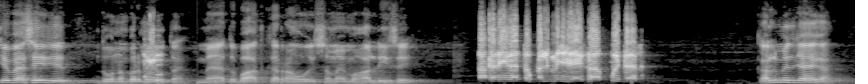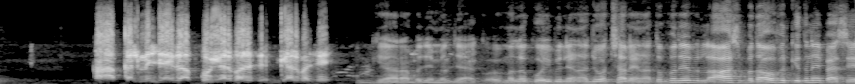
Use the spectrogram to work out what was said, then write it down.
कि वैसे ही ये दो नंबर में ही होता है। मैं तो बात कर रहा हूँ इस समय मोहाली से। करेगा तो कल मिल जाएगा आपको इधर? कल मिल जाएगा? हाँ कल मिल जाएगा आपको ग्यारह बजे ग्यारह बजे। ग्यारह बजे मिल जाएगा मतलब कोई भी लेना जो अच्छा लेना तो मुझे लास्ट बताओ फिर कितने पैसे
